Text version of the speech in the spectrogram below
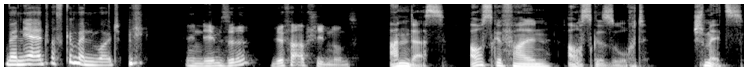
wenn ihr etwas gewinnen wollt. In dem Sinne, wir verabschieden uns. Anders. Ausgefallen, ausgesucht. Schmitz.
